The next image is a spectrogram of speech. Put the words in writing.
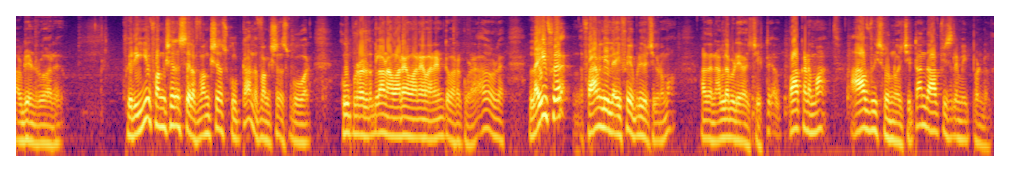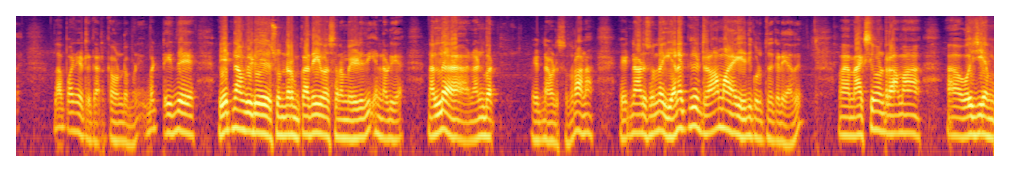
அப்படின்றவார். பெரிய ஃபங்க்ஷன்ஸ் சில ஃபங்க்ஷன்ஸ் கூப்பிட்டா அந்த ஃபங்க்ஷன்ஸ் போவார். கூப்பிட்றதுக்கெலாம் நான் வரேன் வரேன் வரேன்ட்டு வரக்கூடாது. அதோட லைஃபை ஃபேமிலி லைஃபை எப்படி வச்சுக்கணுமோ அதை நல்லபடியாக வச்சுக்கிட்டு பார்க்கணுமா? ஆஃபீஸ் ஒன்று வச்சுட்டு அந்த ஆஃபீஸில் மீட் பண்ணுறது எல்லாம் பண்ணிகிட்ருக்கார் பண்ணி. பட் இது வியட்நாம் வீடு சுந்தரம் கதை வசனம் எழுதி என்னுடைய நல்ல நண்பர் வியட்நாம் வீடு சுந்தரம். ஆனால் வியட்நாடு சுந்தரம் எனக்கு ட்ராமா எழுதி கொடுத்தது கிடையாது. மேக்ஸிமம் ட்ராமா ஒய்ஜிஎம்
